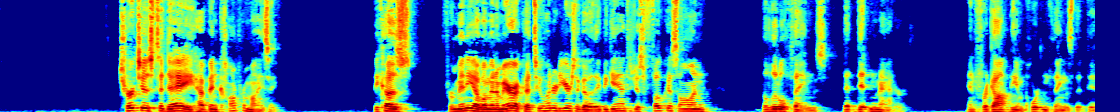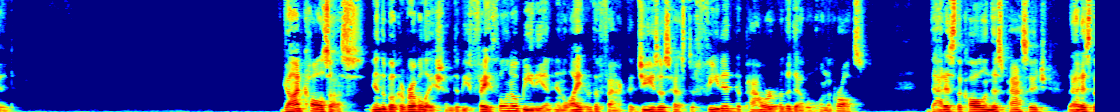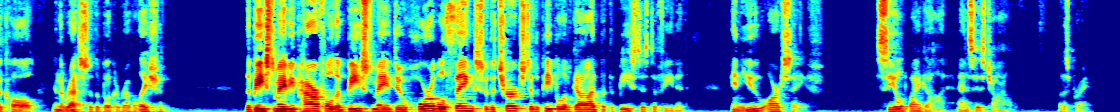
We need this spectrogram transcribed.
Churches today have been compromising because for many of them in America 200 years ago, they began to just focus on the little things that didn't matter and forgot the important things that did. God calls us in the book of Revelation to be faithful and obedient in light of the fact that Jesus has defeated the power of the devil on the cross. That is the call in this passage. That is the call in the rest of the book of Revelation. The beast may be powerful, the beast may do horrible things to the church, to the people of God, but the beast is defeated, and you are safe, sealed by God as his child. Let us pray.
